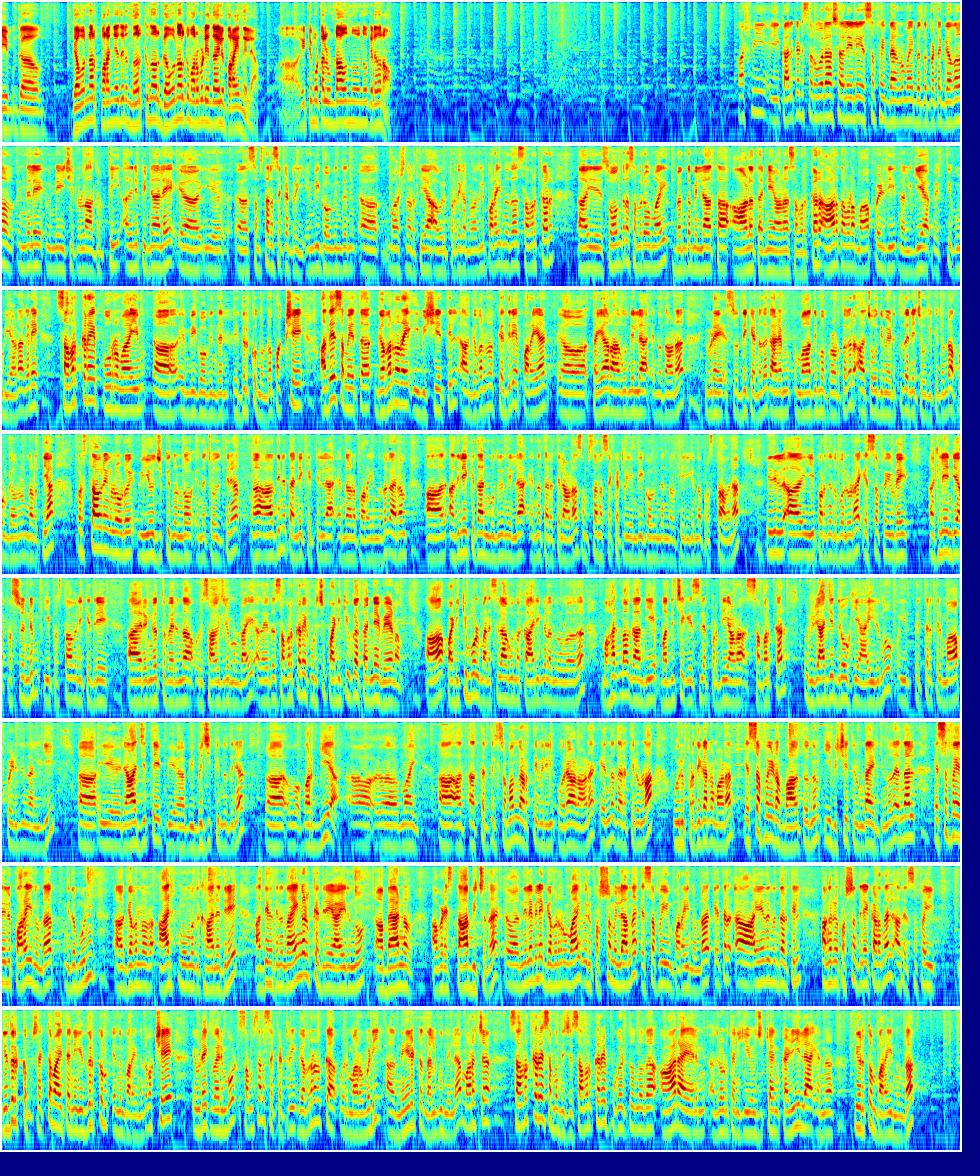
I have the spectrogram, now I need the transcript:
ഗവർണർ പറഞ്ഞതിന് നേർക്കുന്നവർ ഗവർണർക്ക് മറുപടി എന്തായാലും പറയുന്നില്ല. ഏറ്റുമുട്ടൽ ഉണ്ടാവുന്നു എന്ന് കരുതണോ? ഹാഷ്മി ഈ കാലിക്കറ്റ് സർവകലാശാലയിലെ എസ് എഫ് ഐ ബാനറുമായി ബന്ധപ്പെട്ട ഗവർണർ ഇന്നലെ ഉന്നയിച്ചിട്ടുള്ള അതൃപ്തി. അതിന് പിന്നാലെ ഈ സംസ്ഥാന സെക്രട്ടറി എം വി ഗോവിന്ദൻ മാഷ് നടത്തിയ ആ ഒരു പ്രതികരണം. അതിൽ പറയുന്നത് സവർക്കർ ഈ സ്വതന്ത്ര സമരവുമായി ബന്ധമില്ലാത്ത ആൾ തന്നെയാണ് സവർക്കർ. ആറ് തവണ മാപ്പെഴുതി നൽകിയ വ്യക്തി കൂടിയാണ്. അങ്ങനെ സവർക്കറെ പൂർണമായും എം വി ഗോവിന്ദൻ എതിർക്കുന്നുണ്ട്. പക്ഷേ അതേ സമയത്ത് ഗവർണറെ ഈ വിഷയത്തിൽ ഗവർണർക്കെതിരെ പറയാൻ തയ്യാറാകുന്നില്ല എന്നതാണ് ഇവിടെ ശ്രദ്ധിക്കേണ്ടത്. കാരണം മാധ്യമ പ്രവർത്തകർ ആ ചോദ്യം എടുത്തു തന്നെ ചോദിക്കുന്നുണ്ട്. അപ്പോൾ ഗവർണർ നടത്തിയ പ്രസ്താവനകളോട് വിയോജിക്കുന്നുണ്ടോ എന്ന ചോദ്യത്തിന് അതിന് തന്നെ കിട്ടില്ല എന്നാണ് പറയുന്നത്. കാരണം അതിലേക്ക് താൻ മുതിരുന്നില്ല എന്ന തരത്തിലാണ് സംസ്ഥാന സെക്രട്ടറി എം വി ഗോവിന്ദൻ നടത്തിയിരിക്കുന്ന പ്രസ്താവന. ഇതിൽ ഈ പറഞ്ഞതുപോലുള്ള എസ് എഫ് ഐയുടെ അഖിലേന്ത്യാ പ്രസിഡന്റും ഈ പ്രസ്താവനയ്ക്കെതിരെ രംഗത്ത് വരുന്ന ഒരു സാഹചര്യമുണ്ടായി. അതായത് സവർക്കറെ കുറിച്ച് പഠിക്കുക തന്നെ വേണം. ആ പഠിക്കുമ്പോൾ മനസ്സിലാകുന്ന കാര്യങ്ങൾ എന്നുള്ളത് മഹാത്മാഗാന്ധിയെ വധിച്ച കേസിലെ പ്രതിയാണ് സവർക്കർ. ഒരു രാജ്യദ്രോഹിയായിരുന്നു. ഇത്തരത്തിൽ മാപ്പ് എഴുതി നൽകി ഈ രാജ്യത്തെ വിഭജിക്കുന്നതിന് ആ, വർഗീയ ആ, ആ, മായി ആ, അ- അത്തരത്തിൽ ശ്രമം നടത്തിയവരിൽ ഒരാളാണ് എന്ന തരത്തിലുള്ള ഒരു പ്രതികരണമാണ് എസ് എഫ് ഐയുടെ ഭാഗത്തു നിന്നും ഈ വിഷയത്തിൽ ഉണ്ടായിരിക്കുന്നത്. എന്നാൽ എസ് എഫ് ഐ അതിൽ പറയുന്നുണ്ട് ഇത് മുൻ ഗവർണർ ആരിഫ് മുഹമ്മദ് ഖാനെതിരെ അദ്ദേഹത്തിന്റെ നയങ്ങൾക്കെതിരെയായിരുന്നു ആ ബാനർ അവിടെ സ്ഥാപിച്ചത്. നിലവിലെ ഗവർണറുമായി ഒരു പ്രശ്നമില്ലെന്ന് എസ് എഫ് ഐയും പറയുന്നുണ്ട്. എത്ര ഏതെങ്കിലും തരത്തിൽ അങ്ങനെ ഒരു പ്രശ്നത്തിലേക്ക് കടന്നാൽ അത് എസ് എഫ് ഐ എതിർക്കും ശക്തമായി തന്നെ എതിർക്കും എന്നും പറയുന്നുണ്ട്. പക്ഷേ ഇവിടേക്ക് വരുമ്പോൾ സംസ്ഥാന സെക്രട്ടറി ഗവർണർക്ക് ഒരു മറുപടി അത് നേരിട്ട് നൽകുന്നില്ല. മറിച്ച് സവർക്കറെ സംബന്ധിച്ച് സവർക്കറെ പുകഴ്ത്തുന്നത് ആരായാലും അതിനോട് തനിക്ക് യോജിക്കാൻ കഴിയില്ല എന്ന് തീർത്തും പറയുന്നുണ്ട്.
